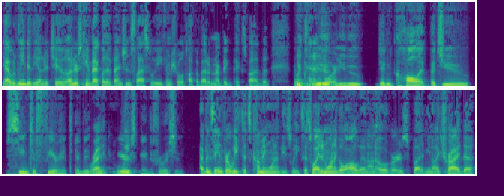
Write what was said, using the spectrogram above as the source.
Yeah, I would lean to the under two. Unders came back with a vengeance last week. I'm sure we'll talk about it in our big pick spot, but they went you, 10 and you, 4. You didn't call it, but you seem to fear it and it, right. fears we, came to fruition. I've been saying for weeks it's coming one of these weeks. That's why I didn't want to go all in on overs, but you know, I tried to,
